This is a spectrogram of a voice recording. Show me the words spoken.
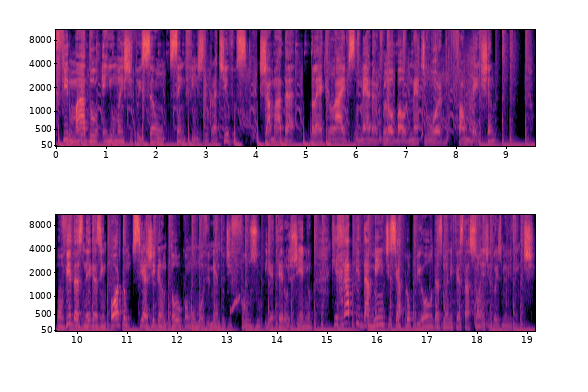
firmado em uma instituição sem fins lucrativos, chamada Black Lives Matter Global Network Foundation, o Vidas Negras Importam se agigantou como um movimento difuso e heterogêneo que rapidamente se apropriou das manifestações de 2020.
